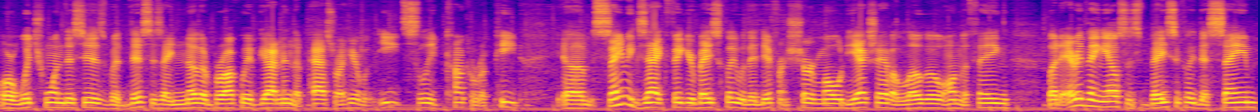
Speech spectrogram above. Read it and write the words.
or which one this is, but this is another Brock we've gotten in the past right here with Eat, Sleep, Conquer, Repeat. Um, same exact figure basically with a different shirt mold. You actually have a logo on the thing, but everything else is basically the same.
